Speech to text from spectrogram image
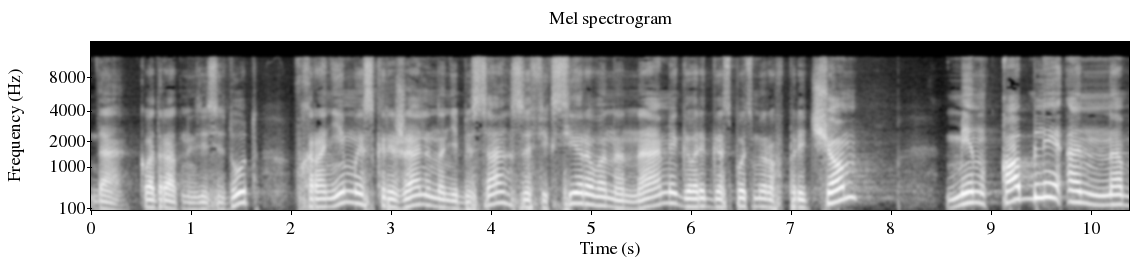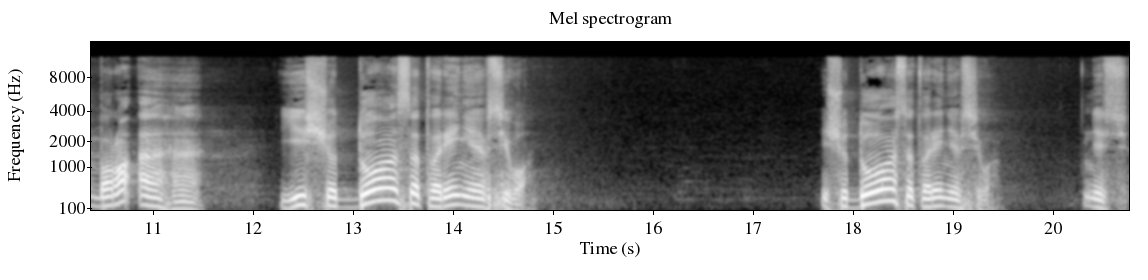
Да, квадратные здесь идут. В хранимой скрижали на небесах зафиксировано нами, говорит Господь миров. Причем мин кабли еще до сотворения всего еще до сотворения всего. Здесь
